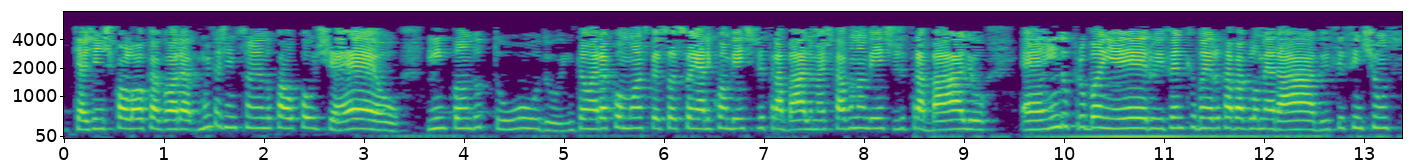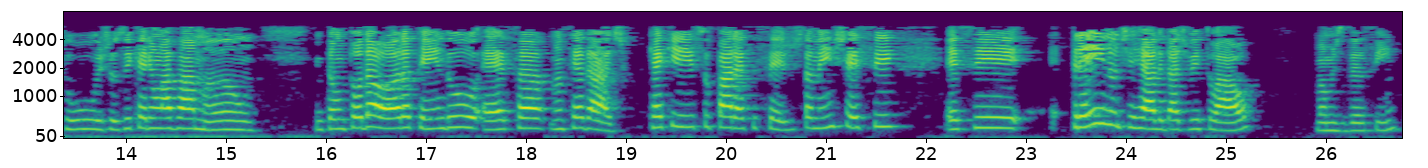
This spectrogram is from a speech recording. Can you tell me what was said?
que a gente coloca agora, muita gente sonhando com álcool gel, limpando tudo. Então era comum as pessoas sonharem com o ambiente de trabalho, mas estavam no ambiente de trabalho, é, indo para o banheiro e vendo que o banheiro estava aglomerado e se sentiam sujos e queriam lavar a mão. Então toda hora tendo essa ansiedade. O que é que isso parece ser? Justamente esse, esse treino de realidade virtual, vamos dizer assim,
